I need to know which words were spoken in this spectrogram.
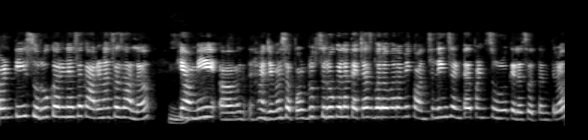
पण ती सुरू करण्याचं कारण असं झालं की. आम्ही हा जेव्हा सपोर्ट ग्रुप सुरू केला त्याच्याच बरोबर आम्ही काउन्सिलिंग सेंटर पण सुरू केलं स्वतंत्र.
